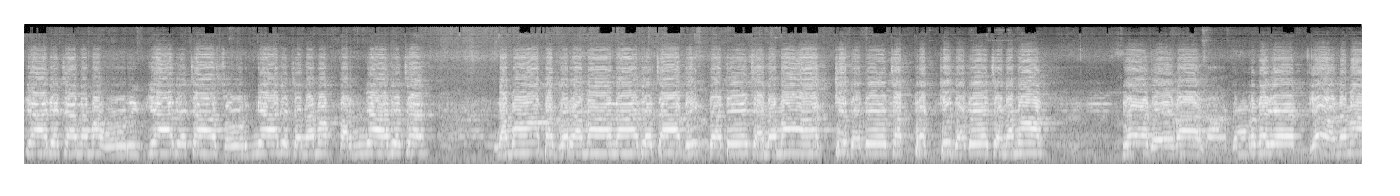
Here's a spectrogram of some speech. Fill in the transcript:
आदित्याय च नम ऊर्व्याय च सूर्याय च नम पर्ण्याय च नमोपगुरमानाय चाभिग्दते च नमाख्युदते च प्रख्युदते च नमः भ्यो देवानागमृदयेभ्यो नमा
